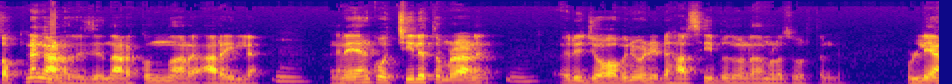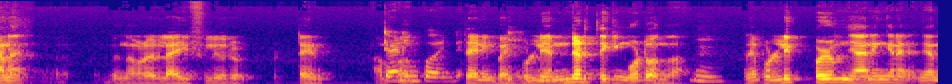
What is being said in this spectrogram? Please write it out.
സ്വപ്നം കാണുന്നത് ഇത് നടക്കുന്നു അറിയില്ല. അങ്ങനെ ഞാൻ കൊച്ചിയിലെത്തുമ്പോഴാണ്. ഒരു ജോബിന് വേണ്ടിയിട്ട് ഹസീബ് എന്ന് പറഞ്ഞ നമ്മളെ സുഹൃത്തുണ്ട്. പുള്ളിയാണ് നമ്മുടെ ലൈഫിൽ ഒരു. ടേണിംഗ് പോയിന്റ് പുള്ളി എന്റെ അടുത്തേക്ക് ഇങ്ങോട്ട് വന്നതാണ് ഉം. അങ്ങനെ പുള്ളി ഇപ്പോഴും ഞാനിങ്ങനെ ഞാൻ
